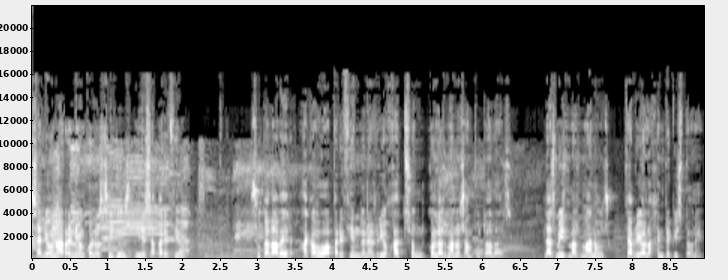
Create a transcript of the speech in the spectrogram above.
Salió a una reunión con los suyos y desapareció. Su cadáver acabó apareciendo en el río Hudson con las manos amputadas, las mismas manos que abrió la agente Pistone.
